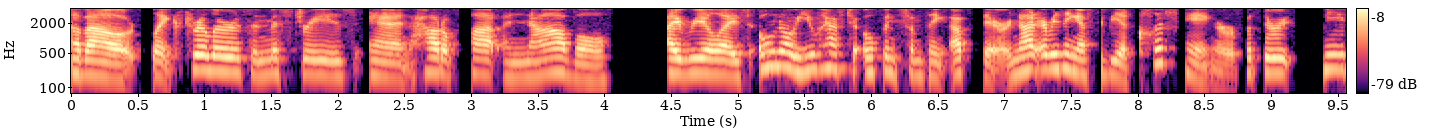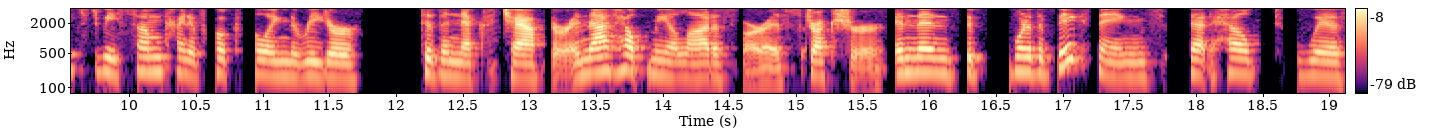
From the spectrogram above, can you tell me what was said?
about like thrillers and mysteries and how to plot a novel, I realized, oh no, you have to open something up there. Not everything has to be a cliffhanger, but there needs to be some kind of hook pulling the reader to the next chapter. And that helped me a lot as far as structure. And then the one of the big things that helped with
